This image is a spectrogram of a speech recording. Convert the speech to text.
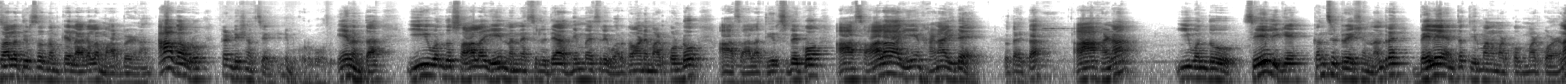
ಸಾಲ ತೀರ್ಸೋದು ನಮ್ಮ ಕೈಲಿ ಆಗಲ್ಲ ಮಾರಬೇಡ ಆಗ ಅವರು ಕಂಡೀಷನ್ಸ್ ಹೇಳಿ ನಿಮ್ಗೆ ಕೊಡ್ಬೋದು. ಏನಂತ? ಈ ಒಂದು ಸಾಲ ಏನು ನನ್ನ ಹೆಸರಿದೆ ಅದು ನಿಮ್ಮ ಹೆಸರಿಗೆ ವರ್ಗಾವಣೆ ಮಾಡಿಕೊಂಡು ಆ ಸಾಲ ತೀರಿಸಬೇಕು. ಆ ಸಾಲ ಏನು ಹಣ ಇದೆ, ಗೊತ್ತಾಯ್ತಾ? ಆ ಹಣ ಈ ಒಂದು ಸೇಲಿಗೆ ಕನ್ಸಿಡ್ರೇಷನ್ ಅಂದರೆ ಬೆಲೆ ಅಂತ ತೀರ್ಮಾನ ಮಾಡ್ಕೊ, ಮಾಡ್ಕೊಳ್ಳೋಣ.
